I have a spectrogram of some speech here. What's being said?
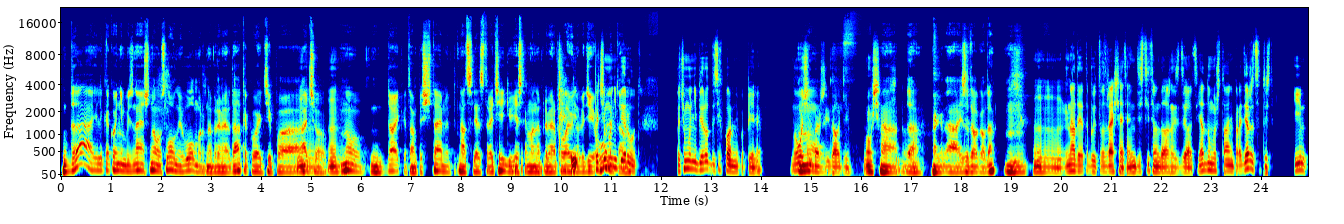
Да, или какой-нибудь, знаешь, ну, условный Walmart, например, да, такой, типа, mm-hmm. а что, mm-hmm. ну, давай-ка там посчитаем на 15 лет стратегию, если мы, например, половину И людей Почему уволим, не там... берут? Почему не берут, до сих пор не купили? Ну, очень ну, большие долги. Очень. А, да. А, из-за долгов, да? Угу. Угу. Надо это будет возвращать. Они действительно должны сделать. Я думаю, что они продержатся. То есть им,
